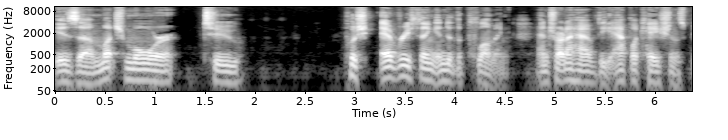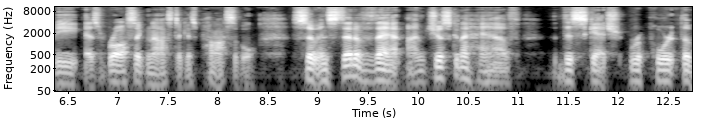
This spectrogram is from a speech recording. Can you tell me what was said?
is uh, much more to push everything into the plumbing and try to have the applications be as ROS agnostic as possible. So instead of that, I'm just going to have this sketch report the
